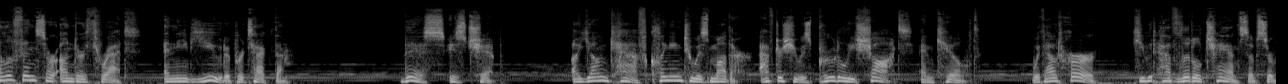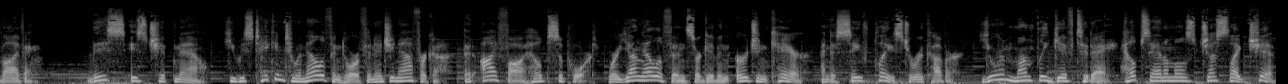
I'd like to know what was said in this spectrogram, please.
Elephants are under threat and need you to protect them. This is Chip, a young calf clinging to his mother after she was brutally shot and killed. Without her, he would have little chance of surviving. This is Chip now. He was taken to an elephant orphanage in Africa that IFAW helps support, where young elephants are given urgent care and a safe place to recover. Your monthly gift today helps animals just like Chip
